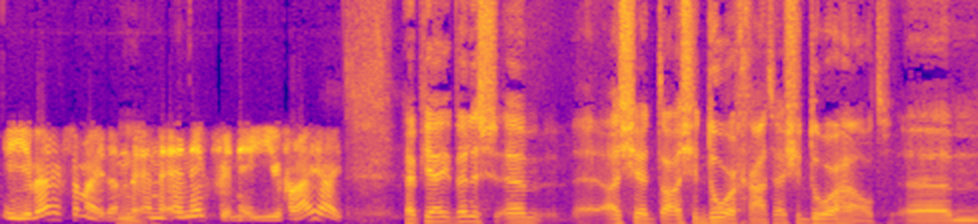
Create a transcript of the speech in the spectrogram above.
in je werkzaamheden. En, Ja. en, en ik vind in je vrijheid. Heb jij wel eens, ehm, als, je, als je doorgaat, als je doorhaalt... ehm,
